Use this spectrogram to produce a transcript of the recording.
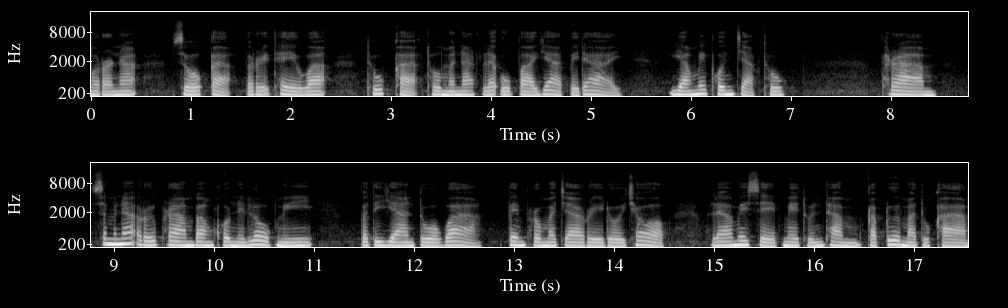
มรณะ โสกะ ปริเทวะ ทุกขะ โทมนัสและอุปาญาตไปได้ ยังไม่พ้นจากทุกข์ พรามสมณะหรือพรามบางคนในโลกนี้ ปฏิญาณตัวว่าเป็นพรหมจารีโดยชอบ แล้วไม่เสพเมถุนธรรมกับด้วยมาตุคาม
